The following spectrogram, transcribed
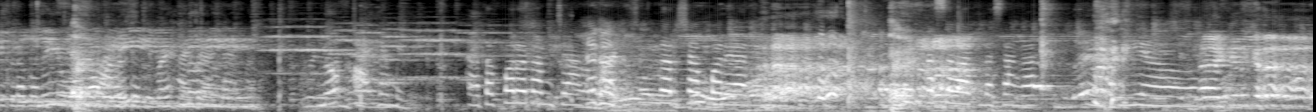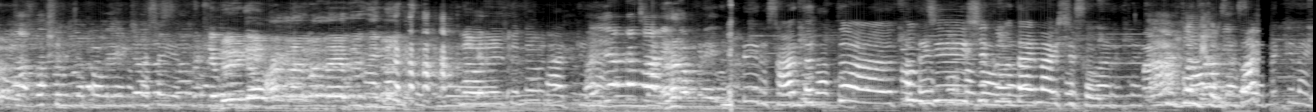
इकडं पण फॅमिली आता परत आमच्या सुंदरशा पर्याय कसं वाटलं सांगा? लक्ष्मीच्या पावलानं कसं येतं? शिकवताय नाही शिकवत नक्की नाही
